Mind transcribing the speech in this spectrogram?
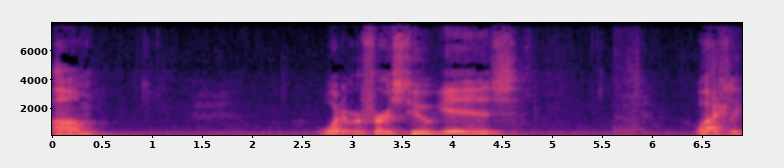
Um, what it refers to is, well, actually,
